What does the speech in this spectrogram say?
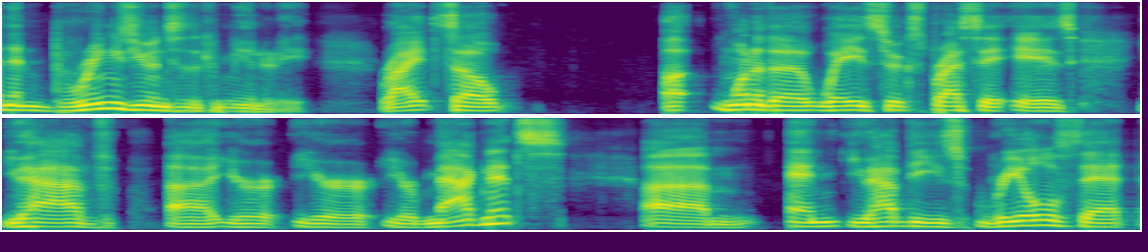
and then brings you into the community right? So uh, one of the ways to express it is you have uh, your your your magnets um, and you have these reels that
